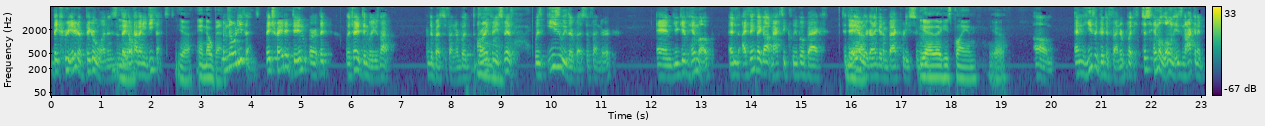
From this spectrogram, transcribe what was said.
they created a bigger one is that they don't have any defense. yeah, and no bench. no defense. They traded Din or they, they traded Dinwiddie. He's not their best defender, but Dorian my Finney-Smith was easily their best defender. And you give him up, and I think they got Maxi Kleber back today, Yeah. or they're going to get him back pretty soon. Yeah, he's playing. Yeah, Um, and he's a good defender, but just him alone is not going to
